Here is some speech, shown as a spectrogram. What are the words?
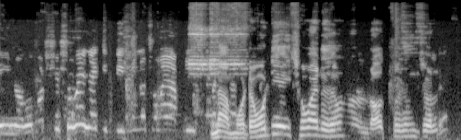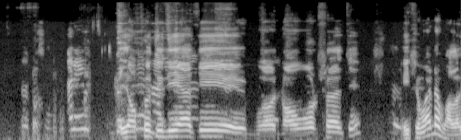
এই নববর্ষের সময় নাকি বিভিন্ন সময় আপনি না মোটামুটি এই সময়টা যেমন রথ পর্যন্ত চলে এই এই অক্ষয় আছে নববর্ষ আছে? এই সময়টা ভালো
